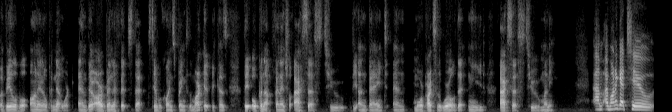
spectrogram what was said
available on an open network. And there are benefits that stablecoins bring to the market because they open up financial access to the unbanked and more parts of the world that need access to money. Um, I want to get to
